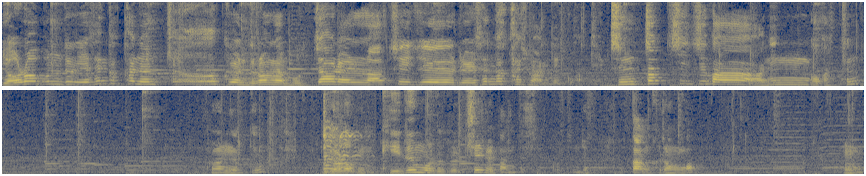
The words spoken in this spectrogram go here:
여러분들이 생각하는 쭉 그런 늘어난 모짜렐라 치즈를 생각하시면 안 될 것 같아요. 진짜 치즈가 아닌 것 같은 그런 느낌? 여러분 기름으로도 치즈를 만들 수 있거든요. 약간 그런 거? 응.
